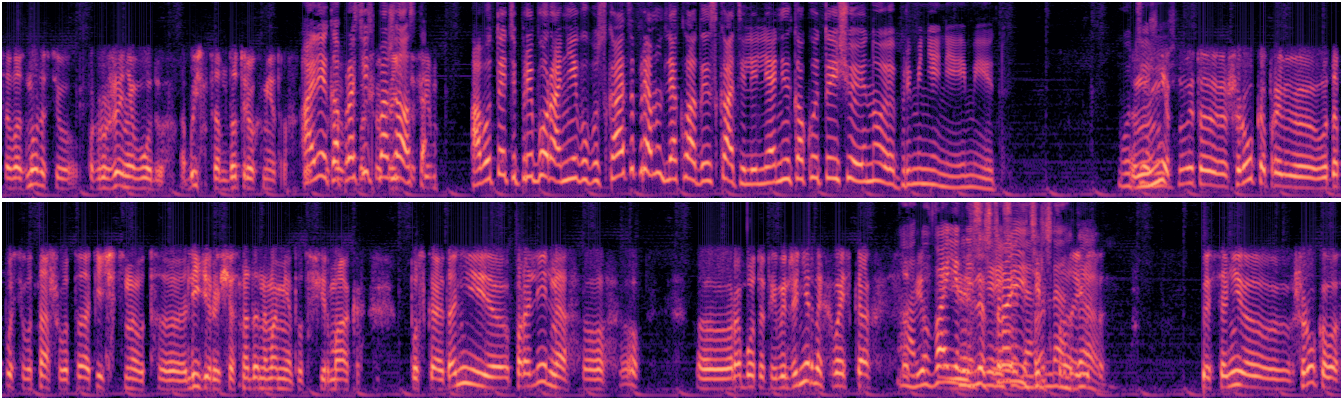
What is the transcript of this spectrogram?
с возможностью погружения в воду. Обычно там до трех метров. Олег, а количество пожалуйста, фирм. а вот эти приборы, они выпускаются прямо для кладоискателей или они какое-то еще иное применение имеют? Вот Нет, ну это широкое, про- э, вот, допустим, вот наши вот отечественные вот э, лидеры сейчас на данный момент, вот фирма АКО, пускают, они э, параллельно работают и в инженерных войсках. А, ну, в соответственно, военной И для строительства, да. да. То есть они широкого,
